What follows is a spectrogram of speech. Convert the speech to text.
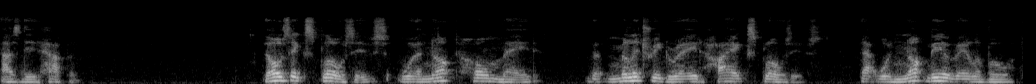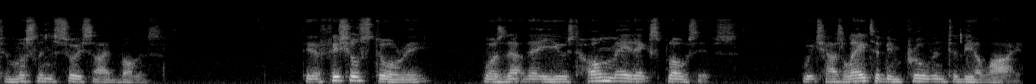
as did happen. Those explosives were not homemade, but military-grade high explosives that would not be available to Muslim suicide bombers. The official story was that they used homemade explosives, which has later been proven to be a lie.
